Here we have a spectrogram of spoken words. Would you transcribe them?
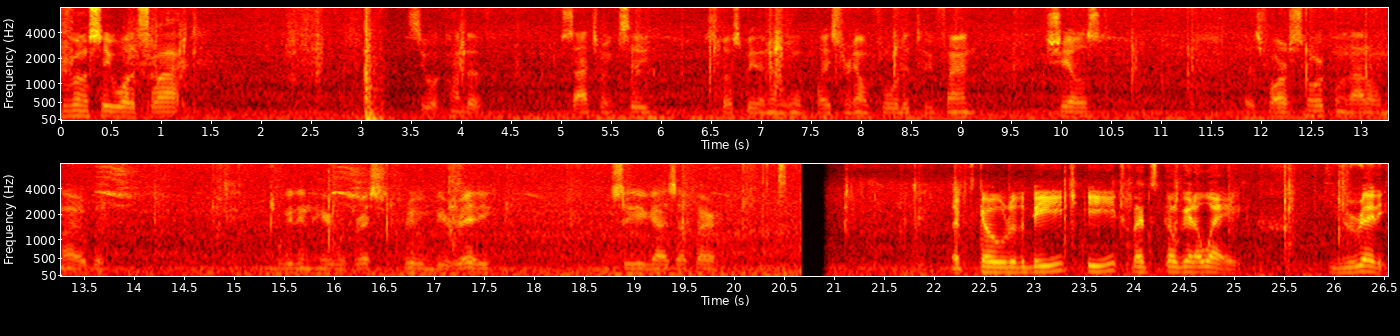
we're to see what it's like. See what kind of sights we can see. It's supposed to be the number one place around Florida to find shells. As far as snorkeling, I don't know, but we'll get in here with the rest of the crew and get ready. We'll see you guys up there. Let's go to the beach, eat, let's go get away. You ready?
